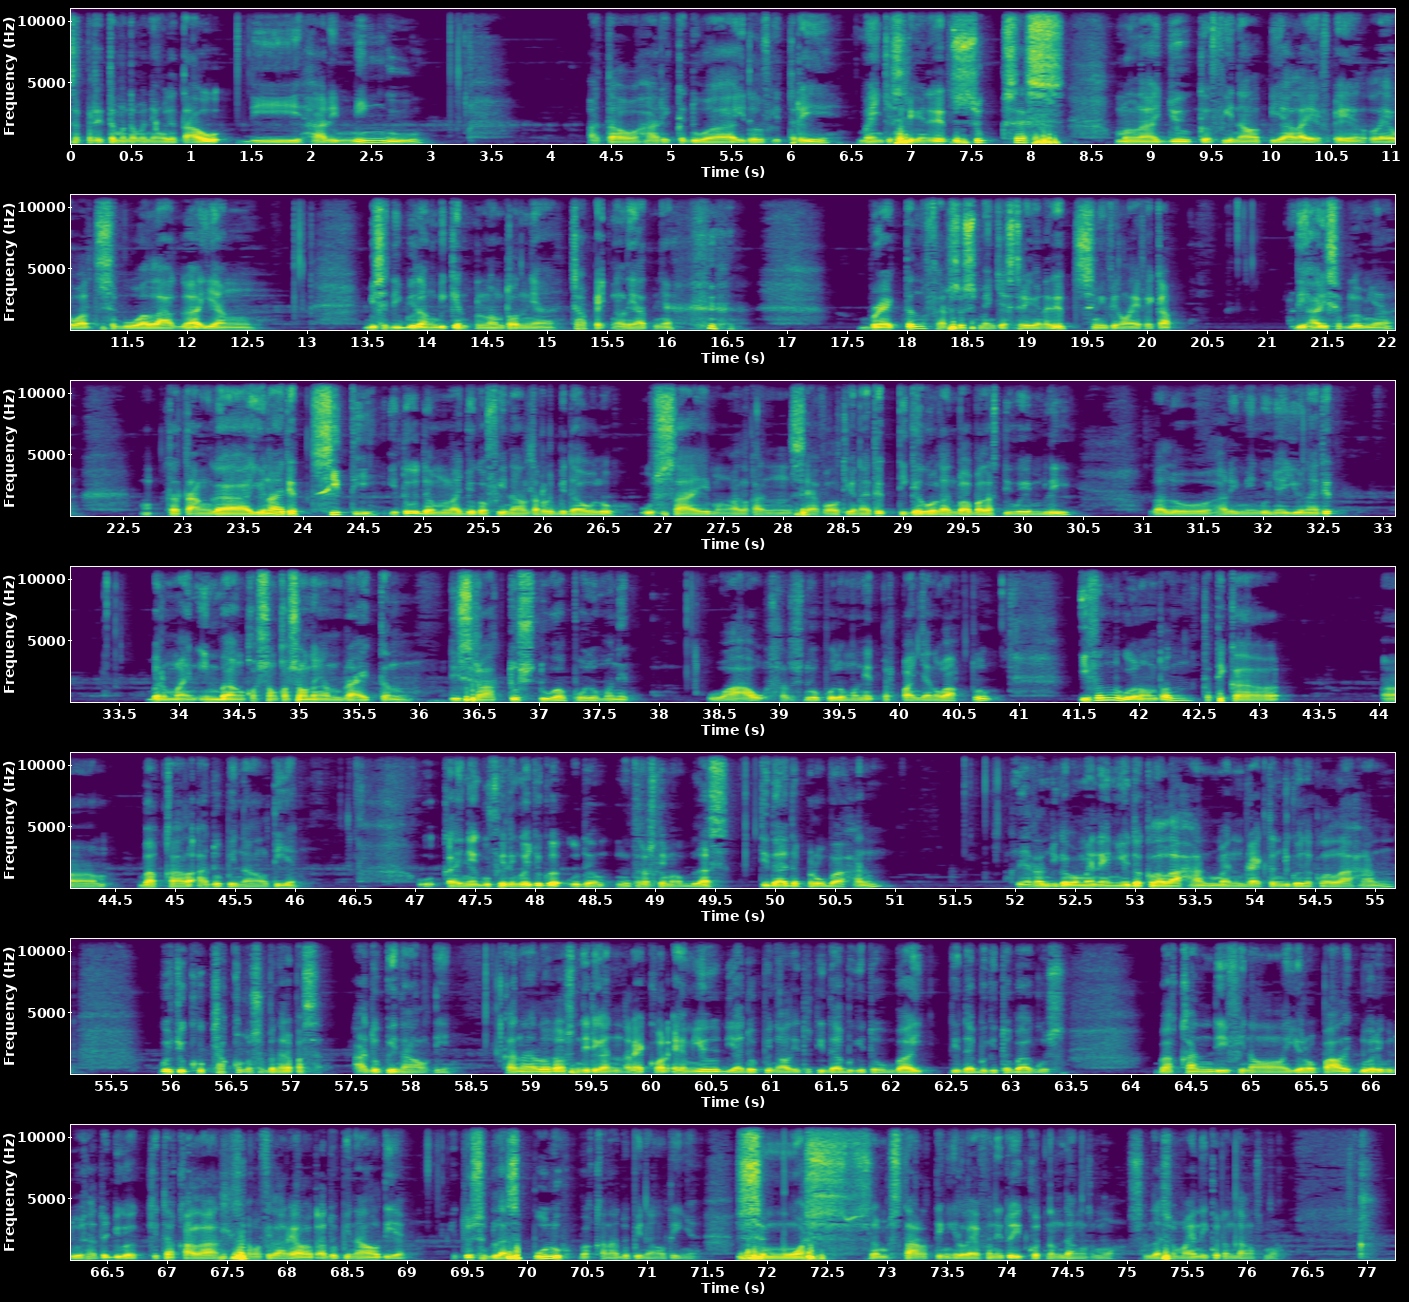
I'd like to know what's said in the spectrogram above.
seperti teman-teman yang udah tahu di hari Minggu atau hari kedua Idul Fitri, Manchester United sukses melaju ke final Piala FA lewat sebuah laga yang bisa dibilang bikin penontonnya capek ngelihatnya. Brighton versus Manchester United semifinal FA Cup. Di hari sebelumnya tetangga United City itu udah melaju ke final terlebih dahulu usai mengalahkan Sheffield United 3 gol tanpa balas di Wembley. Lalu hari Minggunya United bermain imbang 0-0 dengan Brighton di 120 menit. Wow, 120 menit perpanjang waktu. Even gue nonton ketika um, bakal adu penalti ya. Kayaknya gue feeling gue juga udah menit 115 tidak ada perubahan. Kelihatan juga pemain MU udah kelelahan, pemain Brighton juga udah kelelahan. gue cukup takut loh sebenarnya pas adu penalti karena lo tau sendiri kan rekor MU di adu penalti itu tidak begitu baik tidak begitu bagus. Bahkan di final Europa League 2021 juga kita kalah sama Villarreal adu penalti ya. Itu 11-10 bahkan adu penaltinya. Semua starting 11 itu ikut nendang semua. 11 pemain ikut nendang semua.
